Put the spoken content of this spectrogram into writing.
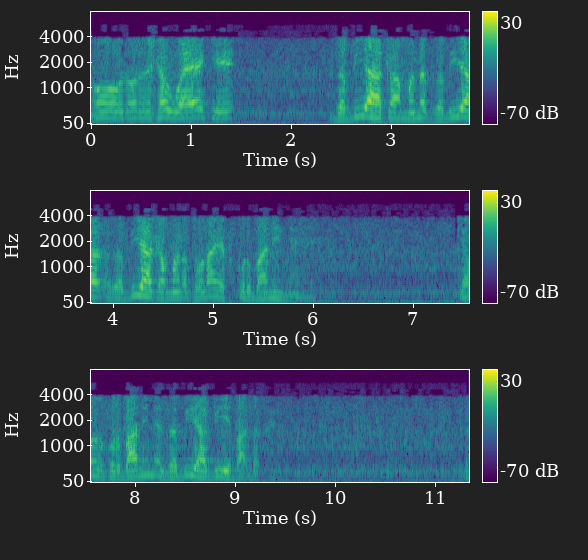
انہوں نے لکھا ہوا ہے کہ ربیہ کا منت ربیہ کا منت ہونا اس قربانی میں ہے۔ کیونکہ قربانی میں زبیہ بھی عبادت ہے۔ تو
